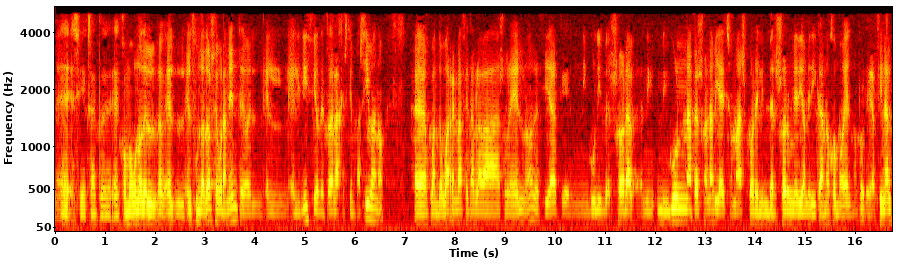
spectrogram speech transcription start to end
eh, sí exacto eh, como uno del el, fundador seguramente o el, el, inicio de toda la gestión pasiva no eh, cuando Warren Buffett hablaba sobre él no decía que ningún inversor ninguna persona había hecho más por el inversor medio americano como él no porque al final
